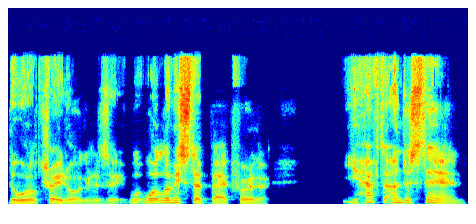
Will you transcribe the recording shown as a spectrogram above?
the World Trade Organization. Well, well, let me step back further. You have to understand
